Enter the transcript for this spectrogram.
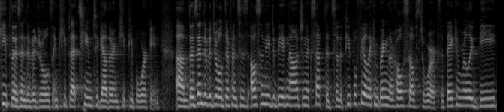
keep those individuals and keep that team together and keep people working. Um, those individual differences also need to be acknowledged and accepted so that people feel they can bring their whole selves to work, that they can really be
